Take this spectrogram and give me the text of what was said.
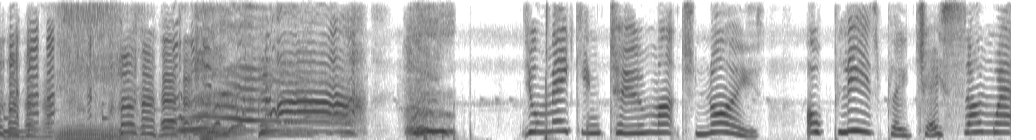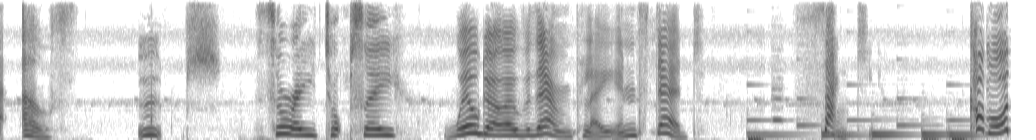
You're making too much noise. Oh, please play chase somewhere else. Oops. Sorry, Topsy. We'll go over there and play instead. Thank you. Come on.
